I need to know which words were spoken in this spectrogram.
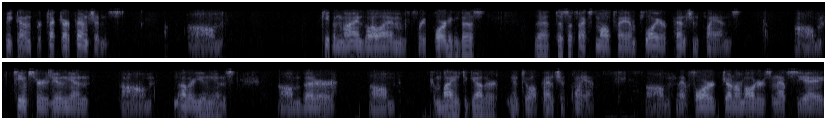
speak on protect our pensions. Um, keep in mind while I'm reporting this that this affects multi-employer pension plans, um, Teamsters Union, um, other unions um, that are um, combined together into a pension plan. Um, at Ford, General Motors, and FCA,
